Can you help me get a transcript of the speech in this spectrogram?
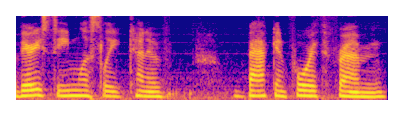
very seamlessly kind of back and forth from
